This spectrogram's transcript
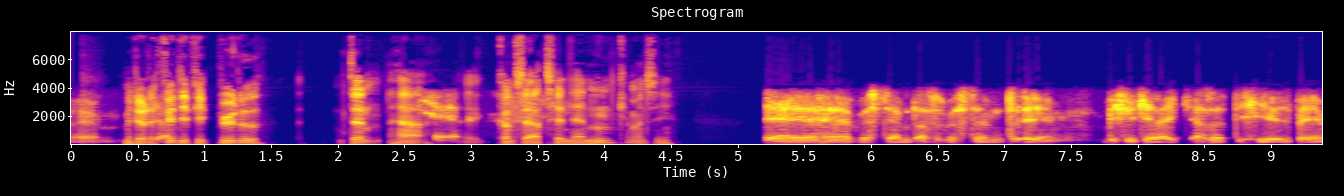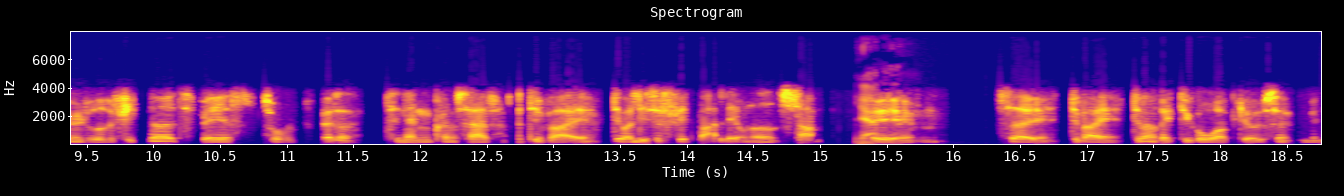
Øhm, Men det var da ja. fedt, I fik byttet den her Ja. øh, koncert til en anden, kan man sige. Ja, bestemt, altså bestemt. Øh, vi fik heller ikke altså, det hele tilbage, men vi fik noget tilbage så tog, altså, til en anden koncert, og det var, øh, det var lige så fedt bare at lave noget sammen. Ja. Øh, Så øh, det, var, øh, det var en rigtig god oplevelse. Men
